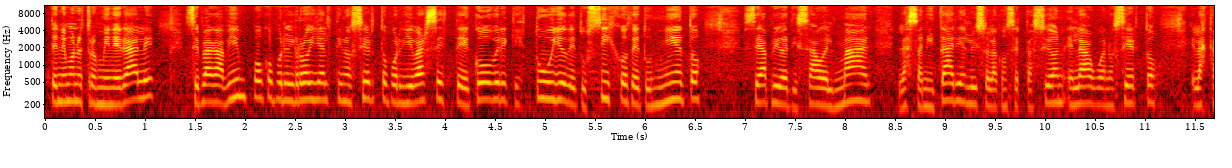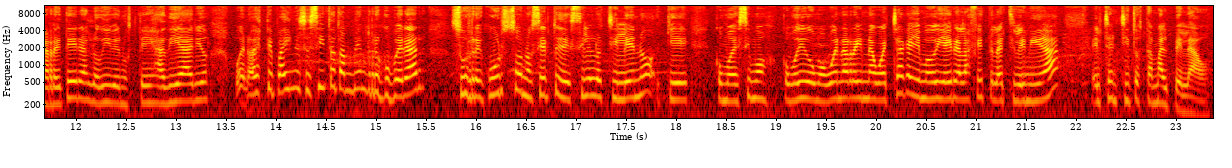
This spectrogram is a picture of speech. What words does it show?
tenemos nuestros minerales, se paga bien poco por el royalty, ¿no es cierto?, por llevarse este cobre que es tuyo, de tus hijos, de tus nietos, se ha privatizado el mar, las sanitarias lo hizo la concertación, el agua, ¿no es cierto?, las carreteras lo viven ustedes a diario. Bueno, este país necesita también recuperar sus recursos, ¿no es cierto?, y decirle a los chilenos que, como decimos, como digo, como buena reina huachaca, yo me voy a ir a la fiesta de la chilenidad, el chanchito está mal pelado.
